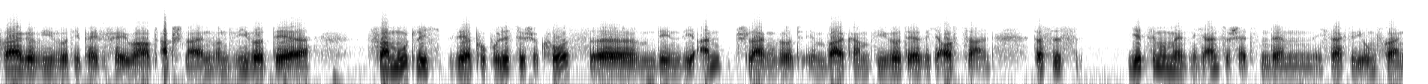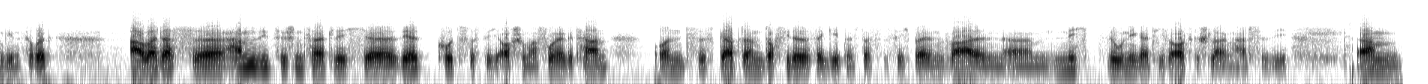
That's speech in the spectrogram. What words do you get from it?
Frage, wie wird die PVV überhaupt abschneiden und wie wird der vermutlich sehr populistische Kurs, äh, den sie anschlagen wird im Wahlkampf, wie wird er sich auszahlen? Das ist jetzt im Moment nicht einzuschätzen, denn ich sagte, die Umfragen gehen zurück. Aber das äh, haben sie zwischenzeitlich äh, sehr kurzfristig auch schon mal vorher getan. Und es gab dann doch wieder das Ergebnis, dass es sich bei den Wahlen ähm, nicht so negativ ausgeschlagen hat für sie. Ähm,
